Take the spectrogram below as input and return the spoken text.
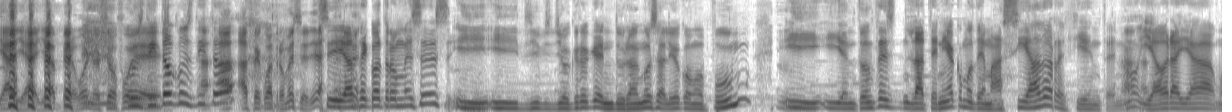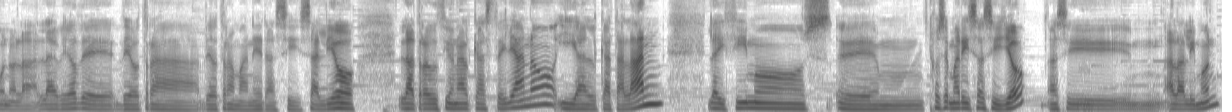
Ya, ya, ya, pero bueno, eso fue... Justito, justito. hace cuatro meses ya. Sí, hace cuatro meses y, yo creo que en Durango salió como pum mm. y, entonces la tenía como demasiado reciente, ¿no? Y ahora ya, bueno, la, veo de, de, otra, de otra manera, sí. Salió la traducción al castellano y al catalán la hicimos em, José Marisas y yo, así a la limón,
